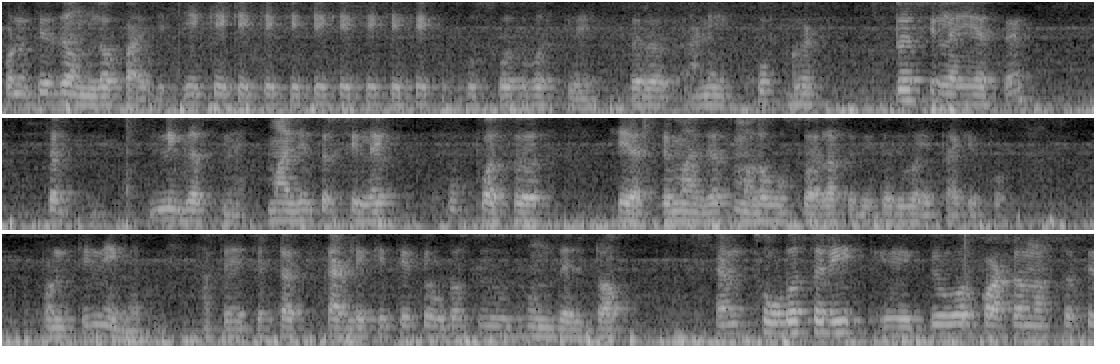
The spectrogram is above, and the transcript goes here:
पण ते जमलं पाहिजे. एक एक एक एक एक एक एक एक एक एक उसवत बसले तर आणि खूप घट्ट शिलाई असेल तर निघत नाही. माझी तर शिलाई खूप असं हे असते. माझ्याच मला उसवायला कधी कधी वैताग येतो. पण ती निघत नाही. आता ह्याचे टक्स काढले की ते तेवढंच लूज होऊन जाईल टॉप कारण थोडं तरी प्युअर कॉटन असतं ते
